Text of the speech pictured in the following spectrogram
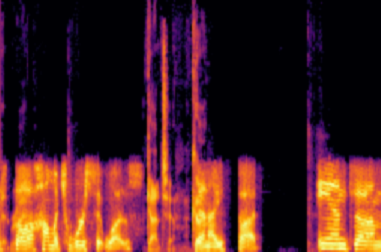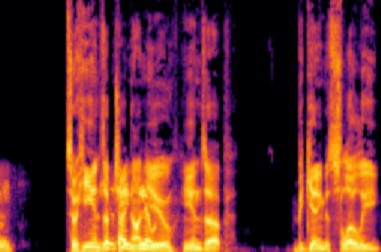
hide it, saw how much worse it was Gotcha. Okay. than I thought. And um, so he ends up cheating on you. He ends up beginning to slowly,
